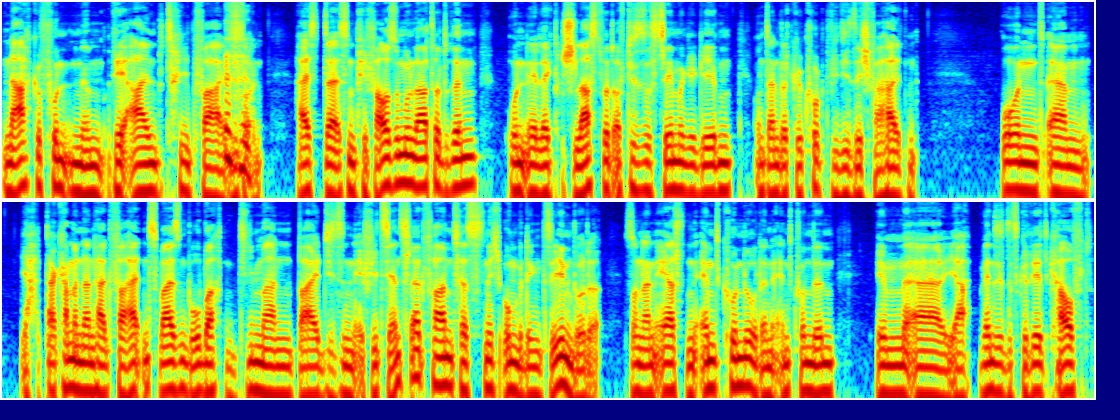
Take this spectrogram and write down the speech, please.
nachgefundenen realen Betrieb verhalten sollen. heißt, da ist ein PV-Simulator drin und eine elektrische Last wird auf die Systeme gegeben und dann wird geguckt, wie die sich verhalten. Und ähm, ja, da kann man dann halt Verhaltensweisen beobachten, die man bei diesen Effizienzleitfadentests nicht unbedingt sehen würde, sondern erst ein Endkunde oder eine Endkundin im, äh, ja, wenn sie das Gerät kauft,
